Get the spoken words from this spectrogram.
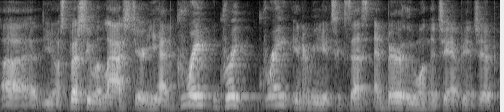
Uh, you know, especially when last year he had great, great, great intermediate success and barely won the championship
